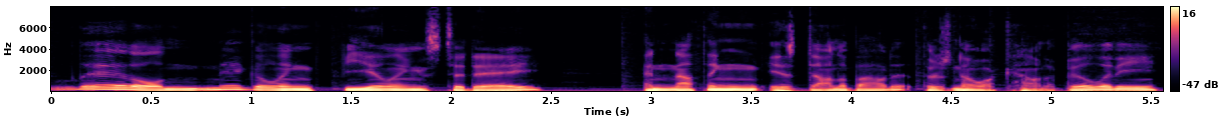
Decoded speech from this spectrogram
little niggling feelings today, and nothing is done about it, there's no accountability,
